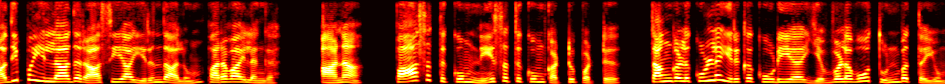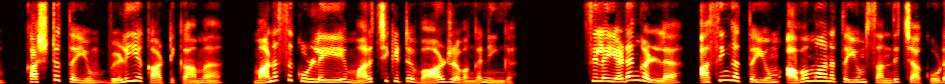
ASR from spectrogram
மதிப்பு இல்லாத ராசியா இருந்தாலும் பரவாயில்லங்க. ஆனா பாசத்துக்கும் நேசத்துக்கும் கட்டுப்பட்டு தங்களுக்குள்ள இருக்கக்கூடிய எவ்வளவோ துன்பத்தையும் கஷ்டத்தையும் வெளிய காட்டிக்காம மனசுக்குள்ளேயே மறைச்சிக்கிட்டு வாழ்றவங்க நீங்க. சில இடங்கள்ல அசிங்கத்தையும் அவமானத்தையும் சந்திச்சா கூட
